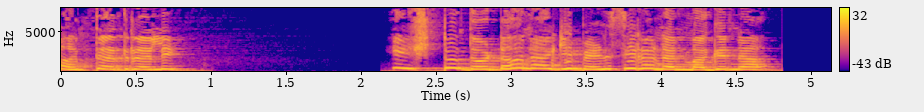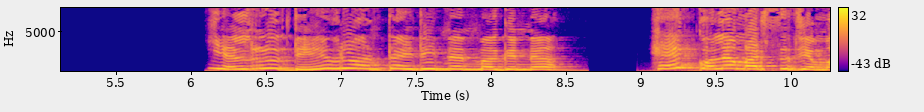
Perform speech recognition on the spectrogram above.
ಅಂಥದ್ರಲ್ಲಿ ಇಷ್ಟು ದೊಡ್ಡವನಾಗಿ ಬೆಳೆಸಿರೋ ನನ್ನ ಮಗನ್ನ ಎಲ್ರೂ ದೇವ್ರು ಅಂತ ಇದ್ದಿದ್ ನನ್ ಮಗನ್ನ. ಹೇಗ್ ಕೊಲೆ ಮಾಡ್ಸಿದ್ಯಮ್ಮ?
